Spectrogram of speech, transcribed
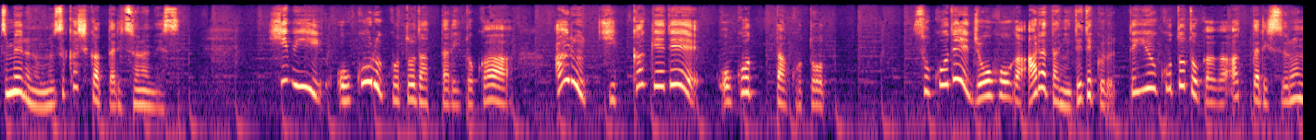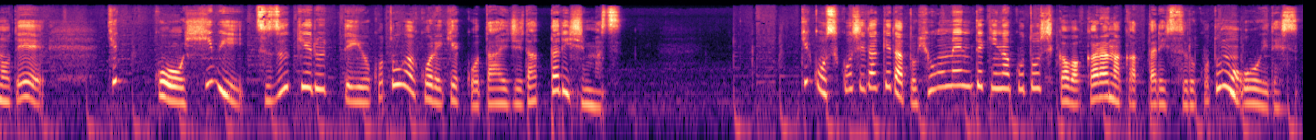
集めるの難しかったりするんです。日々起こることだったりとかあるきっかけで起こったことそこで情報が新たに出てくるっていうこととかがあったりするので結構日々続けるっていうことがこれ結構大事だったりします。結構少しだけだと表面的なことしかわからなかったりすることも多いです。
